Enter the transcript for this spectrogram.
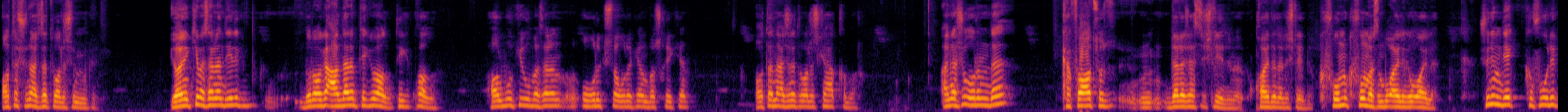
Ota shuni ajratib olishi mumkin. Yoyinki masalan deylik birovga aldanib tegib oldim tegib qoldim holbuki u masalan o'g'ri kislovur ekan boshqa ekan. Otani ajratib olishga haqqi bor. Ana shu o'rinda kafoat so'z darajasi ishlaydi qoidalar ishlaydi. Kufumi kufu emasmi bu oilaga u oila. Shuningdek kufulik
